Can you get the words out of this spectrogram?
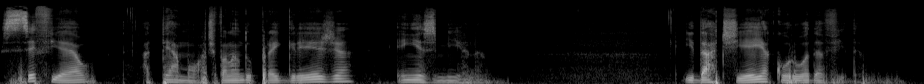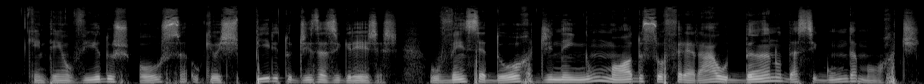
Ser fiel até a morte. Falando para a igreja em Esmirna. E dar-te-ei a coroa da vida. Quem tem ouvidos, ouça o que o Espírito diz às igrejas. O vencedor de nenhum modo sofrerá o dano da segunda morte.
